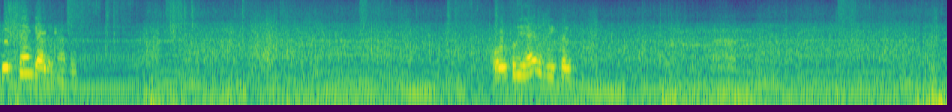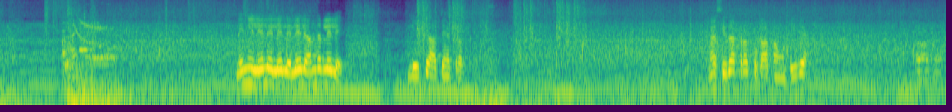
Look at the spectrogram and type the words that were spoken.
देखते हैं क्या लेना है और कोई है व्हीकल नहीं नहीं, ले ले ले ले ले ले, अंदर ले ले। लेके आते हैं ट्रक मैं सीधा ट्रक उठाता हूँ, ठीक है? हाँ हाँ।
